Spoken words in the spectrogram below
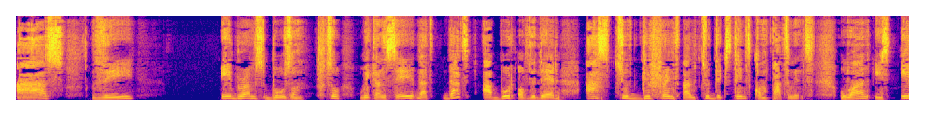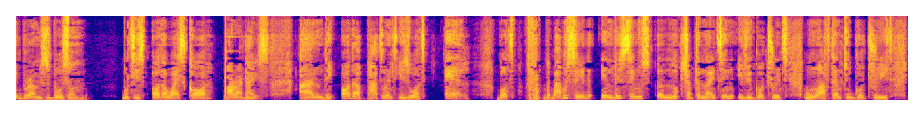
as the Abraham's bosom. So we can say that that abode of the dead has two different and two distinct compartments. One is Abraham's bosom, which is otherwise called paradise, and the other apartment is what hell. But the Bible said in this same uh, Luke chapter 19, if you go through it, we won't have time to go through it.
